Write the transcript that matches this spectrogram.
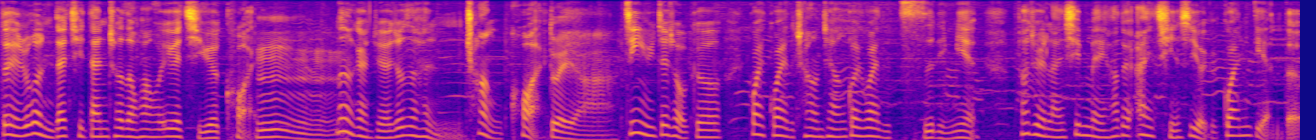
对，如果你在骑单车的话，会越骑越快。嗯，那个感觉就是很畅快。对呀、啊，鲸鱼这首歌怪怪的唱腔、怪怪的词里面，发觉蓝心湄她对爱情是有一个观点的。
